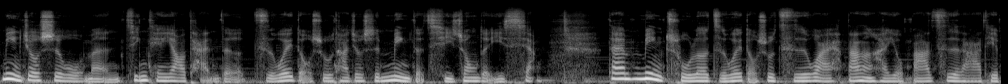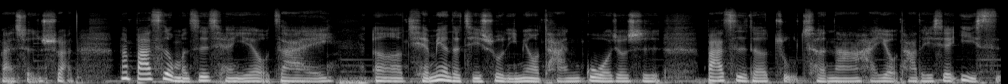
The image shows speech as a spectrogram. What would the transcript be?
命就是我们今天要谈的紫微斗数，它就是命的其中的一项。但命除了紫微斗数之外，当然还有八字啦、铁板神算。那八字我们之前也有在。呃，前面的集数里面有谈过，就是八字的组成啊，还有它的一些意思。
